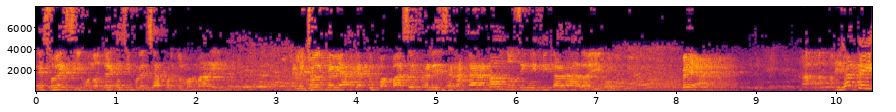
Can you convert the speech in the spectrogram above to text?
Eso es, hijo, no te dejes influenciar por tu mamá. El hecho de que veas que a tu papá siempre le dicen la cara no, no significa nada, hijo. Vea, fíjate.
